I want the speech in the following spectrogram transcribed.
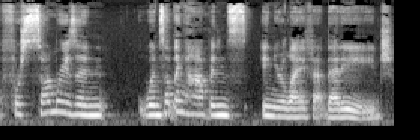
for some reason, when something happens in your life at that age,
